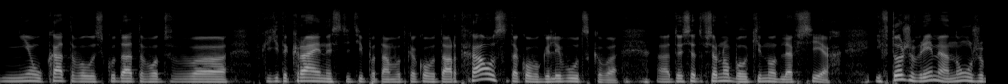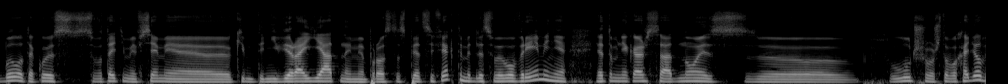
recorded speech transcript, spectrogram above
не укатывалось куда-то вот в, в какие-то крайности, типа там вот какого-то артхауса такого голливудского. Э, то есть это все равно было кино для всех. И в то же время оно уже было такое с вот этими всеми какими-то невероятными просто спецэффектами для своего времени. Это, мне кажется, одно из э, лучшего, что выходило.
